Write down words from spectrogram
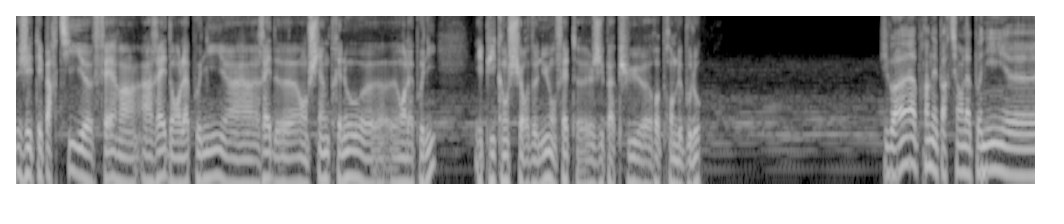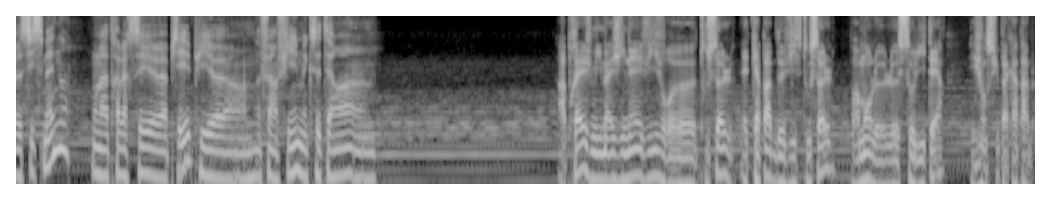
J'étais parti faire un, raid en Laponie, un raid en chien de traîneau en Laponie. Et puis quand je suis revenu, en fait, j'ai pas pu reprendre le boulot. Puis voilà, après on est parti en Laponie six semaines. On a traversé à pied, puis on a fait un film, etc. Après, je m'imaginais vivre tout seul, être capable de vivre tout seul, vraiment le solitaire, et j'en suis pas capable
